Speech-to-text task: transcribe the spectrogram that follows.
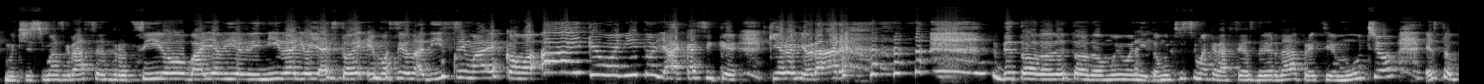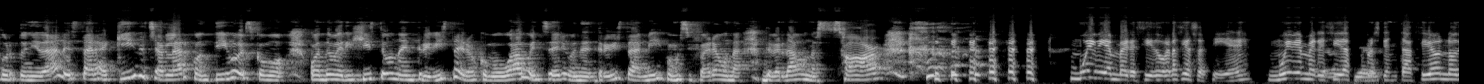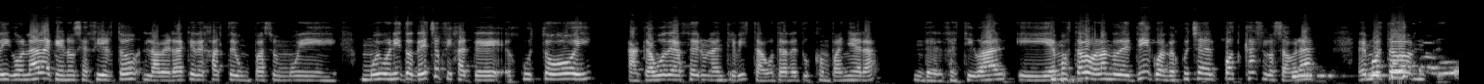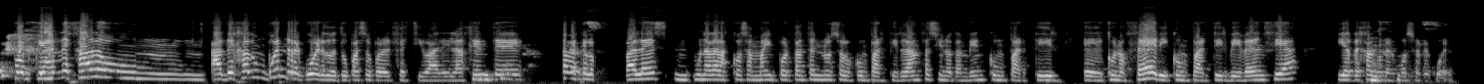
Muchísimas gracias, Rocío. Vaya bienvenida. Yo ya estoy emocionadísima. Es como, ¡ay, qué bonito! Ya casi que quiero llorar. De todo, de todo. Muy bonito. Muchísimas gracias. De verdad, aprecio mucho esta oportunidad de estar aquí, de charlar contigo. Es como cuando me dijiste una entrevista, era como, wow, en serio, una entrevista a mí, como si fuera una, de verdad, una star. Muy bien merecido, gracias a ti, ¿eh? Muy bien merecida tu presentación. No digo nada que no sea cierto. La verdad que dejaste un paso muy, muy bonito. De hecho, fíjate, justo hoy acabo de hacer una entrevista a otra de tus compañeras del festival y hemos estado hablando de ti. Cuando escuches el podcast lo sabrás. Hemos estado porque has dejado un has dejado un buen recuerdo de tu paso por el festival y la gente sabes que los una de las cosas más importantes no es solo compartir danza, sino también compartir, eh, conocer y compartir vivencias y has dejado un hermoso recuerdo.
